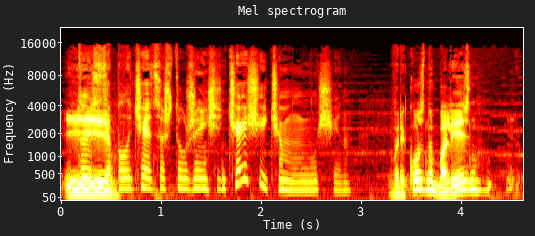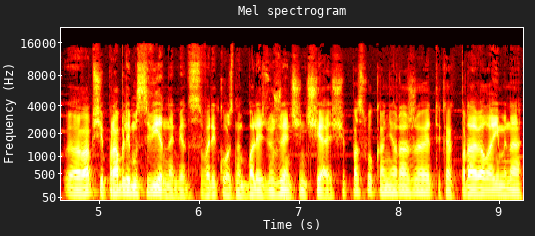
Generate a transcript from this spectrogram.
И... То есть получается, что у женщин чаще, чем у мужчин? Варикозная болезнь, э, вообще проблемы с венами, с варикозной болезнью у женщин чаще, поскольку они рожают, и, как правило, именно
